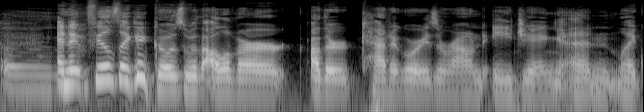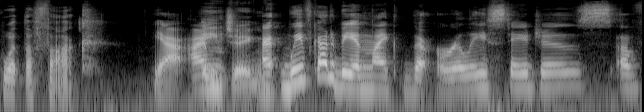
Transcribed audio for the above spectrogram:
uh, And it feels like it goes with all of our other categories around aging and like, what the fuck? yeah, I'm, aging. I, we've got to be in like the early stages of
